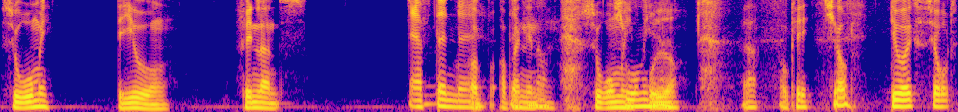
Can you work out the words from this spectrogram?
Suomi. Det er jo Finlands Ja, den... Øh, op, oprindeligt navn. Suomi, Suomi bryder. Ja. ja, okay. Sjovt. Det var ikke så sjovt.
